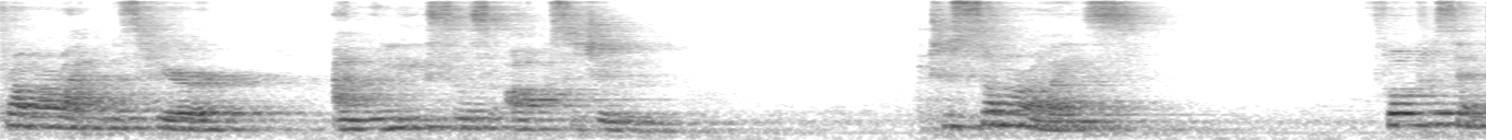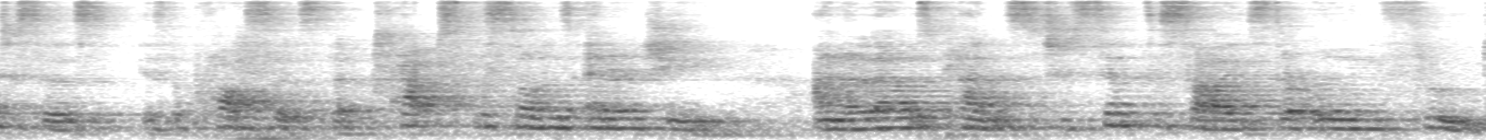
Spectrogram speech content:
from our atmosphere and releases oxygen. To summarise, photosynthesis is the process that traps the sun's energy and allows plants to synthesize their own food.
